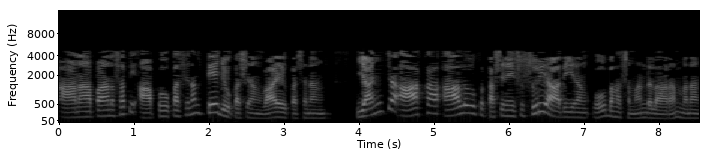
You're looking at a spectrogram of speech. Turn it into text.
ආනාපාන සති ආපෝකසනං තේජෝකසනං වායෝකසනං යංච ආකා ආලෝක කසිනේසු සූර්යාදීනං ඕභහස මණ්ඩලාරම්මනං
